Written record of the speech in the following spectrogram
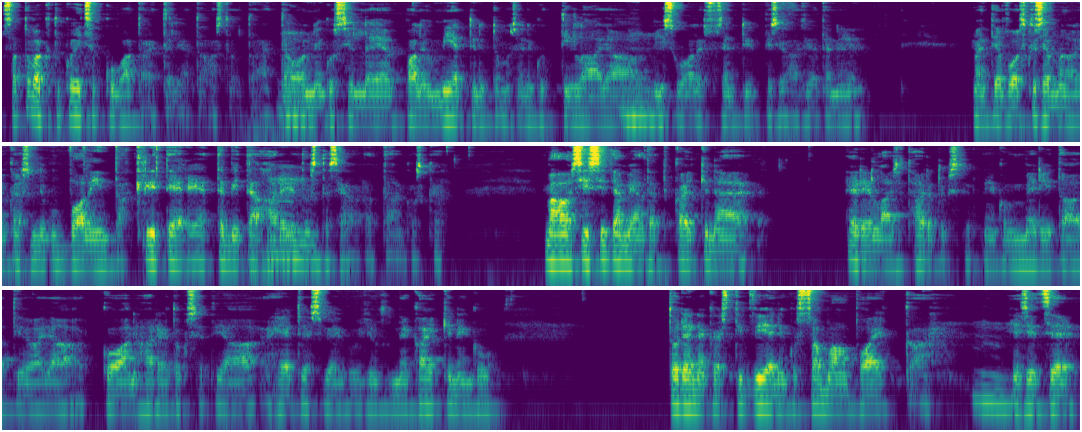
saattaa vaikka itse kuvataiteilija taustalta, että Mm. on niinku silleen paljon miettinyt tommosia niinku tilaa ja mm. visuaalisuus sen tyyppisiä asioita, niin mä en tiedä, voisiko semmoinen olla niin kuin valintakriteeri, että mitä harjoitusta mm. seurataan, koska mä olen siis sitä mieltä, että kaikki nämä erilaiset harjoitukset, niin kuin meditaatio ja koan harjoitukset ja HTSV-jutut, ne kaikki niin kuin todennäköisesti vie niin kuin samaan paikkaan. Mm. Ja sitten se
